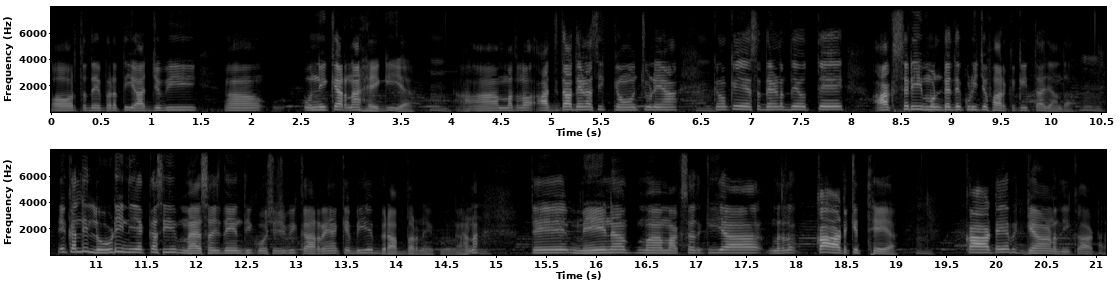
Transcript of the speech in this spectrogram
ਔਰਤ ਦੇ ਪ੍ਰਤੀ ਅੱਜ ਵੀ, ਅਹ, ਉਨੀ ਘਰਨਾ ਹੈਗੀ ਆ। ਹਾਂ, ਮਤਲਬ ਅੱਜ ਦਾ ਦਿਨ ਅਸੀਂ ਕਿਉਂ ਚੁਣਿਆ? ਕਿਉਂਕਿ ਇਸ ਦਿਨ ਦੇ ਉੱਤੇ ਅਕਸਰ ਹੀ ਮੁੰਡੇ ਤੇ ਕੁੜੀ 'ਚ ਫ਼ਰਕ ਕੀਤਾ ਜਾਂਦਾ। ਇਹ ਕੱਲੀ ਲੋੜ ਹੀ ਨਹੀਂ, ਇੱਕ ਅਸੀਂ ਮੈਸੇਜ ਦੇਣ ਦੀ ਕੋਸ਼ਿਸ਼ ਵੀ ਕਰ ਰਹੇ ਹਾਂ ਕਿ ਵੀ ਇਹ ਬਰਾਬਰ ਨੇ ਕੁੜੀਆਂ, ਹਨਾ? ਤੇ ਮੇਨ ਮਕਸਦ ਕੀ ਆ? ਮਤਲਬ ਘਾਟ ਕਿੱਥੇ ਆ? ਘਾਟ ਇਹ ਵੀ ਗਿਆਨ ਦੀ ਘਾਟ ਆ।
